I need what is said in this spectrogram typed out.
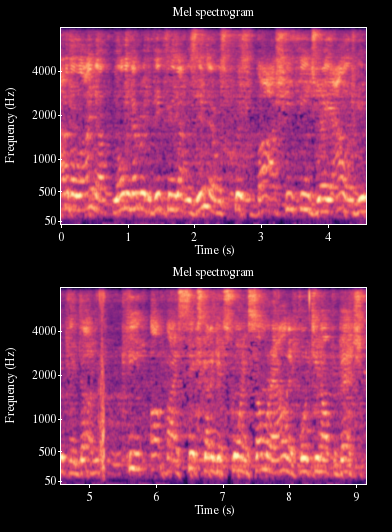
out of the lineup. The only member of the big three that was in there was Chris Bosh. He feeds Ray Allen, beautifully done. Heat up by six, got to get scoring somewhere. Allen at 14 off the bench.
